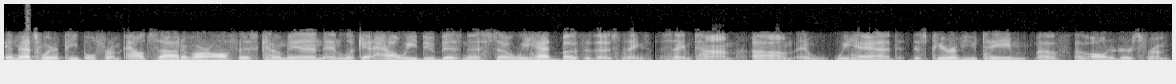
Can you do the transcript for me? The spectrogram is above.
And that's where people from outside of our office come in and look at how we do business. So we had both of those things at the same time, um, and we had this peer review team of, of auditors from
